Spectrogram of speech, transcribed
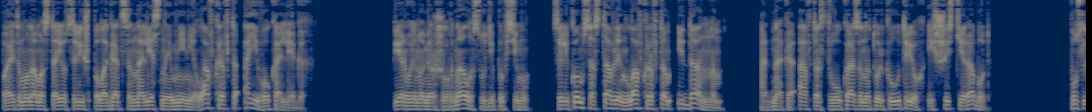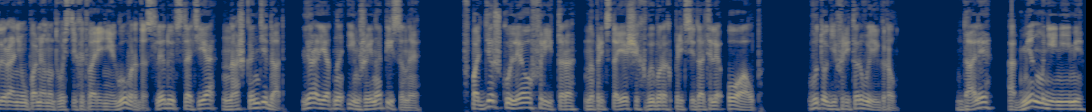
поэтому нам остается лишь полагаться на лестное мнение Лавкрафта о его коллегах. Первый номер журнала, судя по всему, целиком составлен Лавкрафтом и Данном, однако авторство указано только у трех из шести работ. После ранее упомянутого стихотворения Говарда следует статья «Наш кандидат», вероятно, им же и написанная, в поддержку Лео Фриттера на предстоящих выборах председателя ОАЛП. В итоге Фриттер выиграл. Далее обмен мнениями.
